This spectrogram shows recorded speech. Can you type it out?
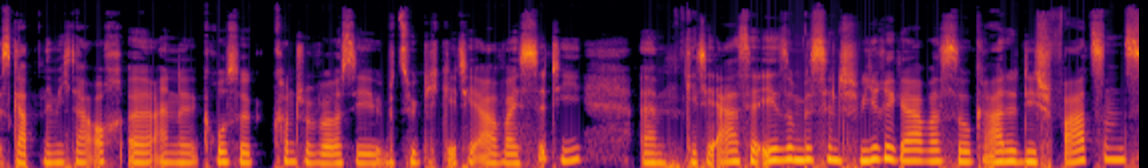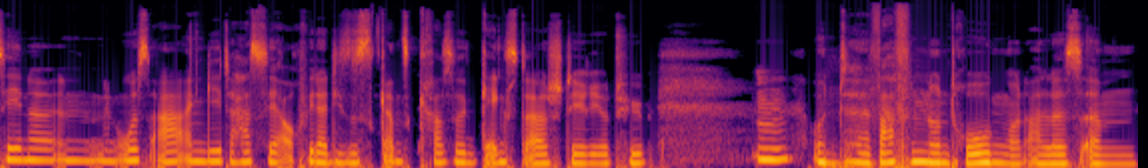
es gab nämlich da auch äh, eine große Controversy bezüglich GTA Vice City. Ähm, GTA ist ja eh so ein bisschen schwieriger, was so gerade die schwarzen Szene in den USA angeht. Da hast du ja auch wieder dieses ganz krasse Gangster-Stereotyp. Mhm. Und äh, Waffen und Drogen und alles. Ähm,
